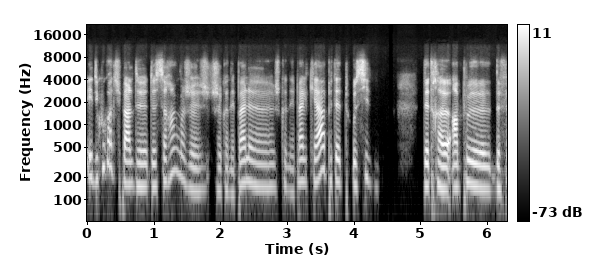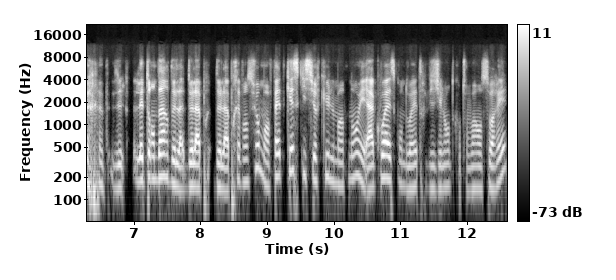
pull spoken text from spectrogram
Et du coup, quand tu parles de, de seringues, moi, je ne connais, pas le, je connais pas le cas. Peut-être aussi d'être euh, un peu de faire l'étendard de la, de, la, de la prévention, mais en fait, qu'est-ce qui circule maintenant et à quoi est-ce qu'on doit être vigilante quand on va en soirée?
